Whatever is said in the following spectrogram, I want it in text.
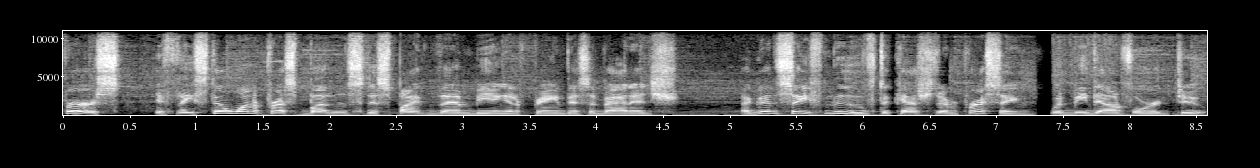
first, if they still want to press buttons despite them being at a frame disadvantage, a good safe move to catch them pressing would be down forward 2.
